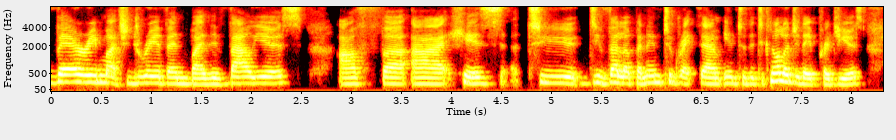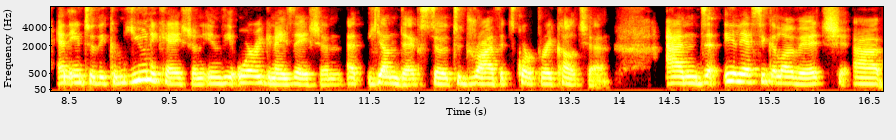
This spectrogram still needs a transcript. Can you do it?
very much driven by the values of uh, uh, his to develop and integrate them into the technology they produce and into the communication in the organization at Yandex, so to drive its corporate culture. And Ilya Segalovich, uh,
